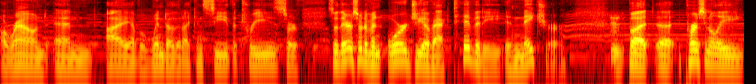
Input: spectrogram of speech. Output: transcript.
around, and I have a window that I can see the trees. Sort of, so there's sort of an orgy of activity in nature. But uh, personally,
